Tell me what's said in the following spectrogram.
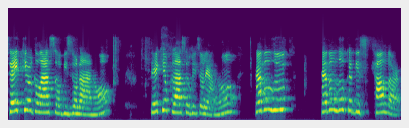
take your glass of Isolano, take your glass of Isolano, have a look, have a look at this color.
